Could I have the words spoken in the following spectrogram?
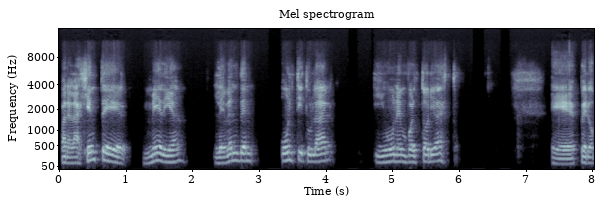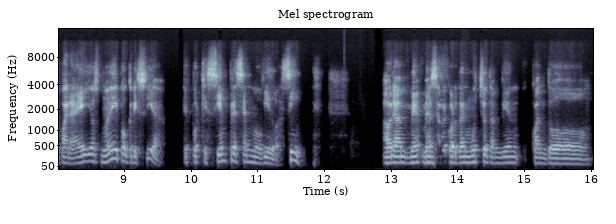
para la gente media le venden un titular y un envoltorio a esto. Eh, pero para ellos no es hipocresía, es porque siempre se han movido así. Ahora me, hace recordar mucho también cuando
